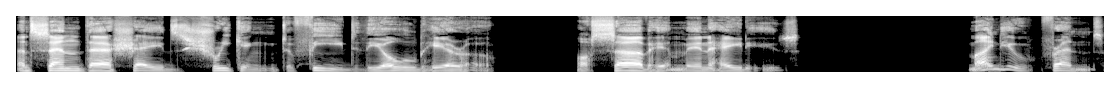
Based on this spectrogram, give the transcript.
and send their shades shrieking to feed the old hero, or serve him in Hades. Mind you, friends,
